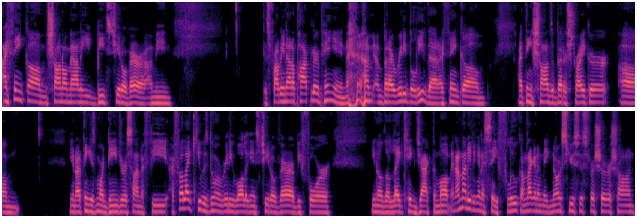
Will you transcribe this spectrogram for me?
I think um, Sean O'Malley beats Chito Vera. I mean, it's probably not a popular opinion, but I really believe that. I think um, I think Sean's a better striker. Um, you know, I think he's more dangerous on the feet. I felt like he was doing really well against Chito Vera before you know, the leg kick jacked him up. And I'm not even going to say fluke. I'm not going to make no excuses for Sugar Sean.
